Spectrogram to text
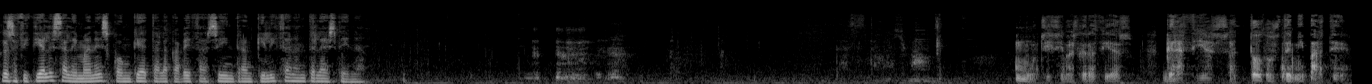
Los oficiales alemanes con Goethe a la cabeza se intranquilizan ante la escena. Muchísimas gracias. Gracias a todos de mi parte.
